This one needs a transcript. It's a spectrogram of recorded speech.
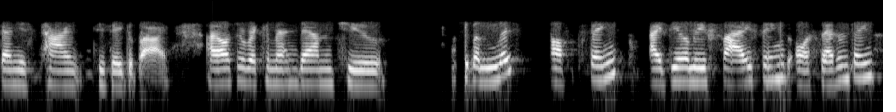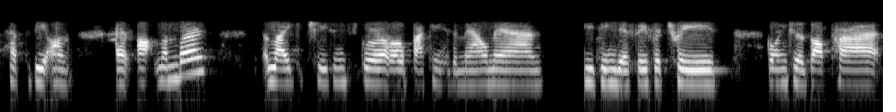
then it's time to say goodbye. I also recommend them to keep a list of things, ideally five things or seven things, have to be on an odd number, like chasing squirrel, barking at the mailman, eating their favorite trees, going to the dog park,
